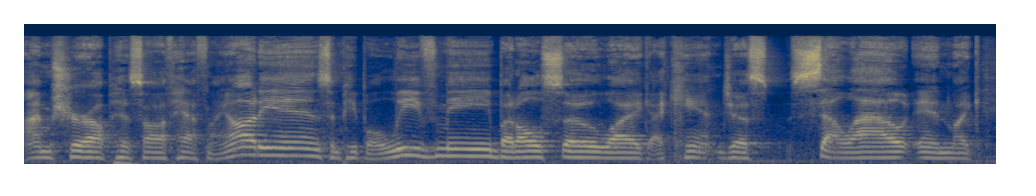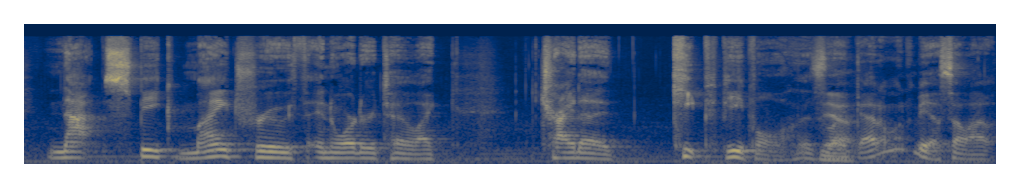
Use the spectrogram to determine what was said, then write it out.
I'm sure I'll piss off half my audience and people leave me. But also, like I can't just sell out and like not speak my truth in order to like try to keep people. It's Yeah. like I don't want to be a sellout,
